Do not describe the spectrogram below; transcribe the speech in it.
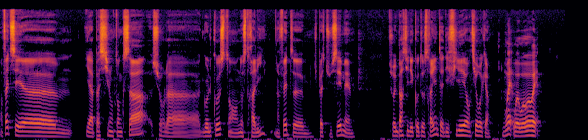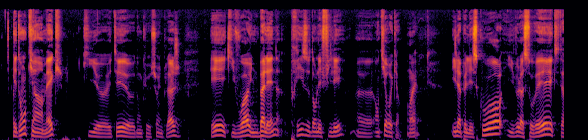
En fait, c'est euh, il y a pas si longtemps que ça sur la Gold Coast en Australie. En fait, euh, je sais pas si tu sais, mais sur une partie des côtes australiennes, tu as des filets anti-requins. Ouais, ouais, ouais, ouais, ouais. Et donc, il y a un mec qui euh, était euh, donc euh, sur une plage et qui voit une baleine prise dans les filets anti-requins. Ouais. Il appelle les secours, il veut la sauver, etc.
